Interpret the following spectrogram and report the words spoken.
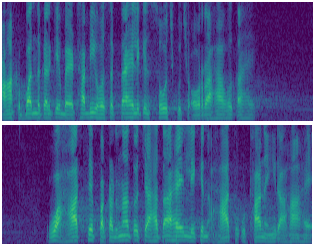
आँख बंद करके बैठा भी हो सकता है, लेकिन सोच कुछ और रहा होता है। वो हाथ से पकड़ना तो चाहता है, लेकिन हाथ उठा नहीं रहा है।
